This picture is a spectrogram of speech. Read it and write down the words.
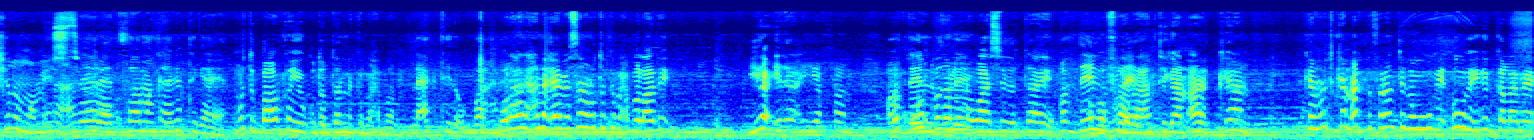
shilin lama isticmaalo adeereed saaman kaaga tegaya horta baalkan iyo ku dardarna ka baxbal lacagteeda u baahan walaal hana ceebaysan horta ka baxbal adi yaa ilaahay yaqaan Qof deen qof badanna bule. waa sida tahay qof deen Aba bule. faraantigan arkaan kan horta kan arka faraantigan wubi wubi iga galabe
